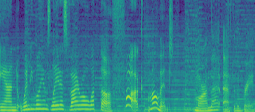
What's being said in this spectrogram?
and Wendy Williams' latest viral what the fuck moment. More on that after the break.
